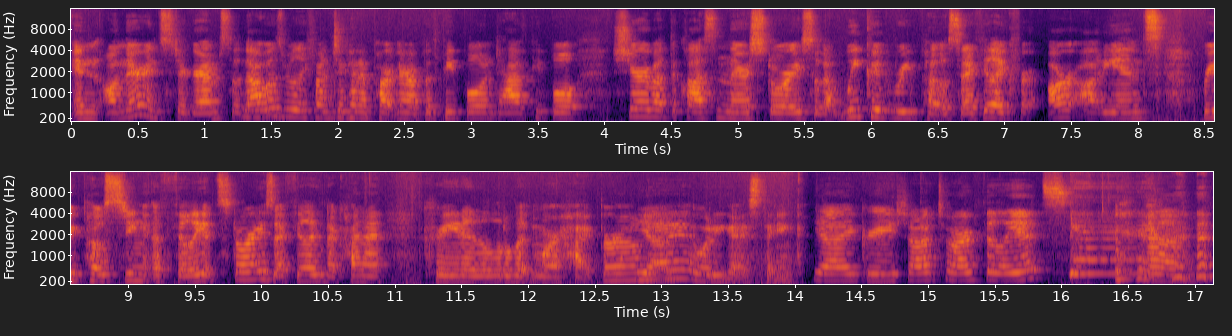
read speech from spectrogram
in on their Instagram. So that mm-hmm. was really fun to kind of partner up with people and to have people share about the class and their story so that we could repost. I feel like for our audience, reposting affiliate stories, I feel like that kind of created a little bit more hype around yeah. it. What do you guys think? Yeah, I agree. Shout out to our affiliates. Yeah. um,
